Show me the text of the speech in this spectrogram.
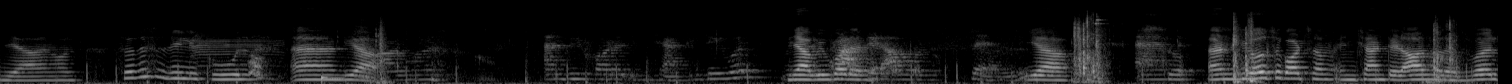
Yeah, and all. So this is really cool. And yeah. And we've got an enchanting table. Yeah, we we've got a- Yeah. And So, and we also got some enchanted armor as well.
